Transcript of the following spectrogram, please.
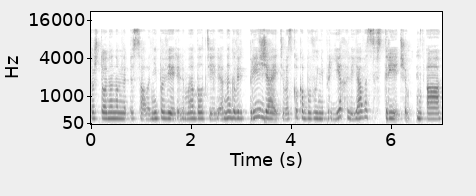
то, что она нам написала. Не поверили, мы обалдели. Она говорит, приезжайте, во сколько бы вы ни приехали, я вас встречу. А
